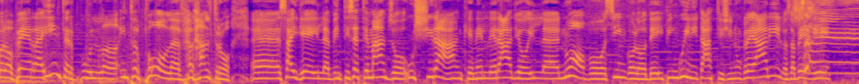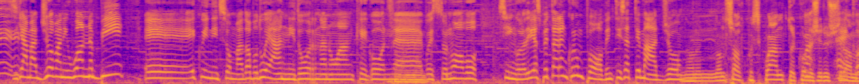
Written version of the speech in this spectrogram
Singolo per Interpol, Interpol fra l'altro eh, sai che il 27 maggio uscirà anche nelle radio il nuovo singolo dei pinguini tattici nucleari, lo sapevi? Si chiama Giovani Wannabe. E, e quindi insomma dopo due anni tornano anche con eh, questo nuovo singolo devi aspettare ancora un po' 27 maggio Non, non so quanto e come Qua- ci riuscirò, ecco, ma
